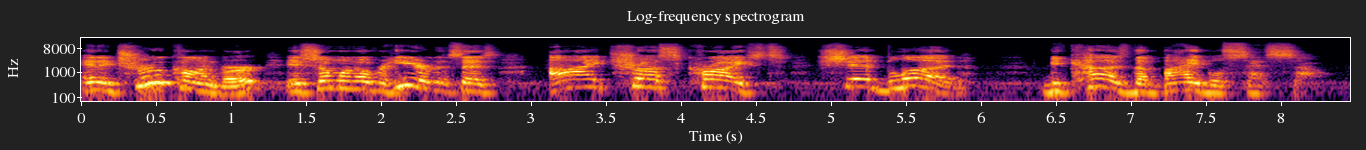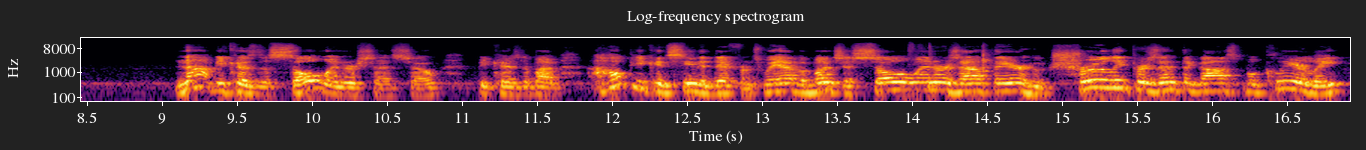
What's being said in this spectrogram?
And a true convert is someone over here that says, I trust Christ's shed blood because the Bible says so. Not because the soul winner says so, because the Bible. I hope you can see the difference. We have a bunch of soul winners out there who truly present the gospel clearly,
